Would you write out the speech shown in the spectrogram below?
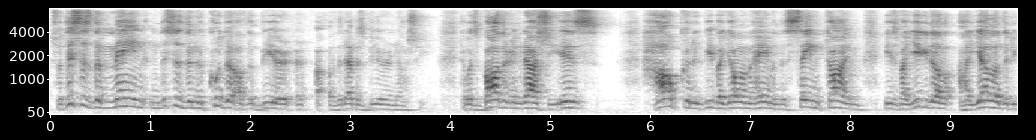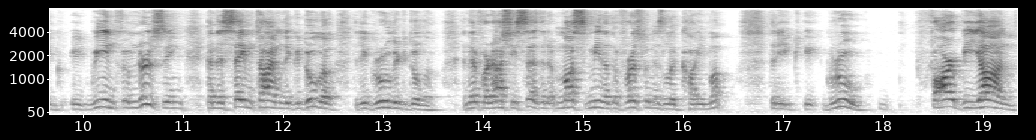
So this is the main, and this is the Nakuda of the beer, uh, of the Rebbe's beer in Rashi. That what's bothering Rashi is how could it be by Yom Mahim and the same time is Vayigdal Hayela that he, he weaned from nursing, and the same time the Gedula that he grew the Gedula. And therefore Rashi says that it must mean that the first one is Lekaima, that he, he grew far beyond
